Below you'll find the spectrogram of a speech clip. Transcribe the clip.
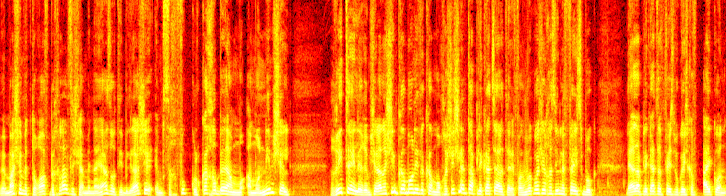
ומה שמטורף בכלל זה שהמניה הזאת בגלל שהם סחפו כל כך הרבה המ- המונים של ריטיילרים של אנשים כמוני וכמוך שיש להם את האפליקציה על הטלפון וכמו שנכנסים לפייסבוק ליד אפליקציית פייסבוק יש אייקון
